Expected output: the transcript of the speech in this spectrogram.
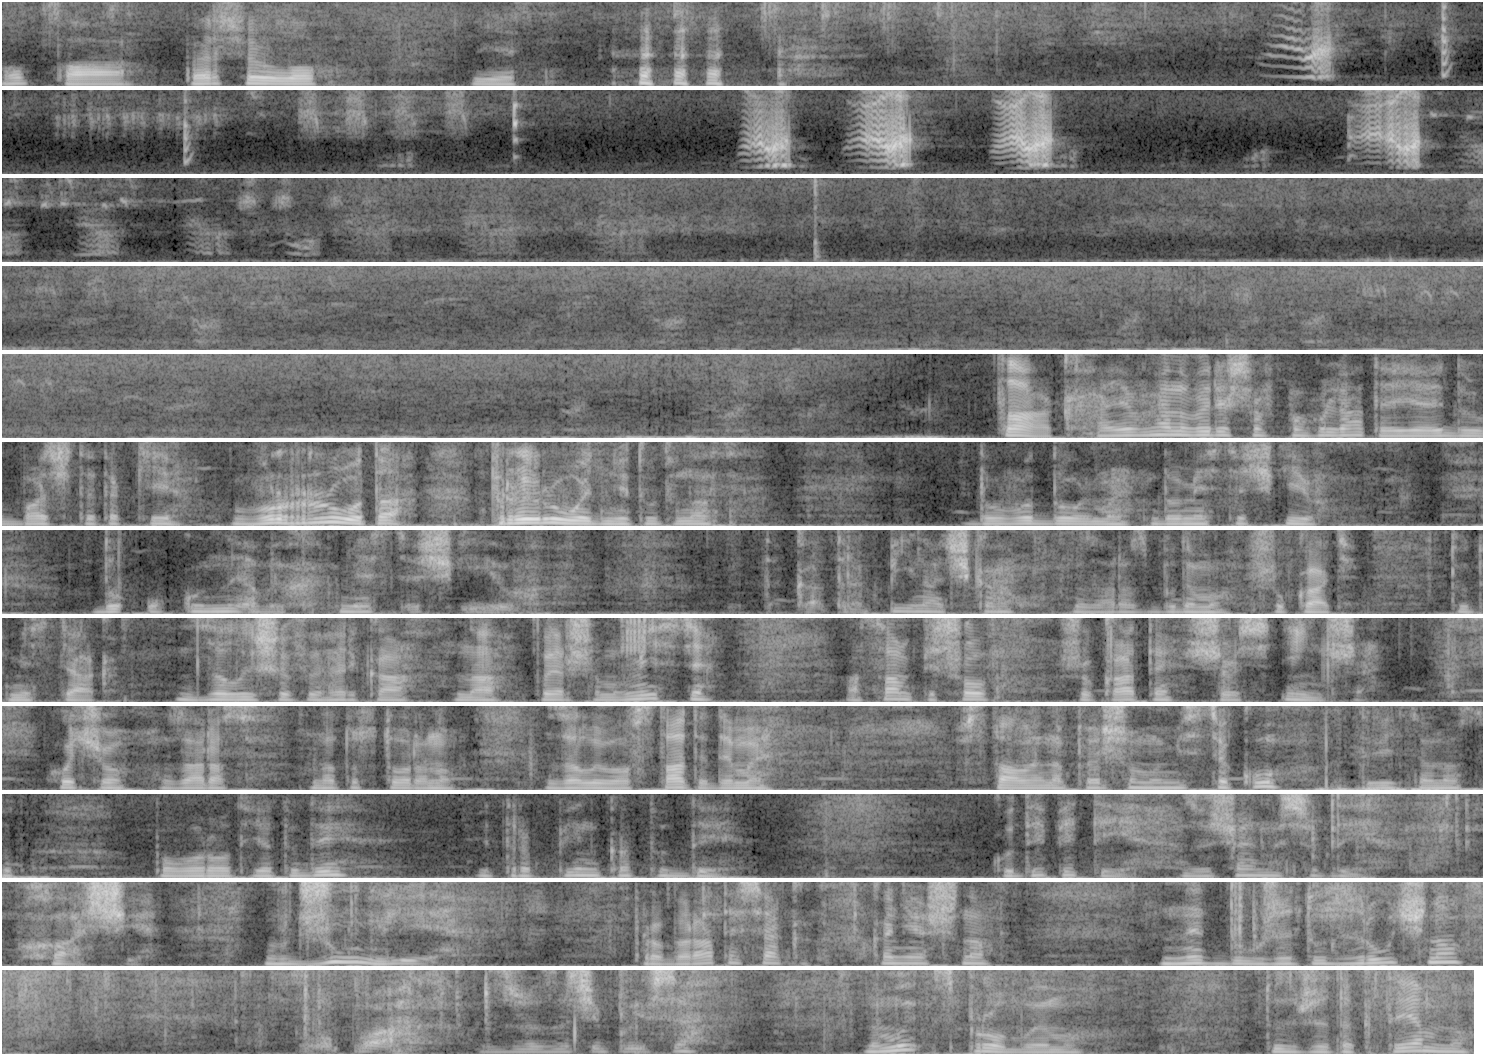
Опа, перший улов есть. Так, а Євген вирішив погуляти, я йду бачити такі ворота природні тут у нас до водойми, до містячків, до окуневих містячків. Така тропіночка. Зараз будемо шукати тут містяк. Залишив Ігорька на першому місці, а сам пішов шукати щось інше. Хочу зараз на ту сторону залива встати, де ми Встали на першому місцяку. Дивіться, у нас тут поворот є туди і тропінка туди. Куди піти? Звичайно, сюди. В хащі, в джунглі. Пробиратися, звісно, не дуже тут зручно. Опа, вже зачепився. Ну ми спробуємо. Тут вже так темно.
